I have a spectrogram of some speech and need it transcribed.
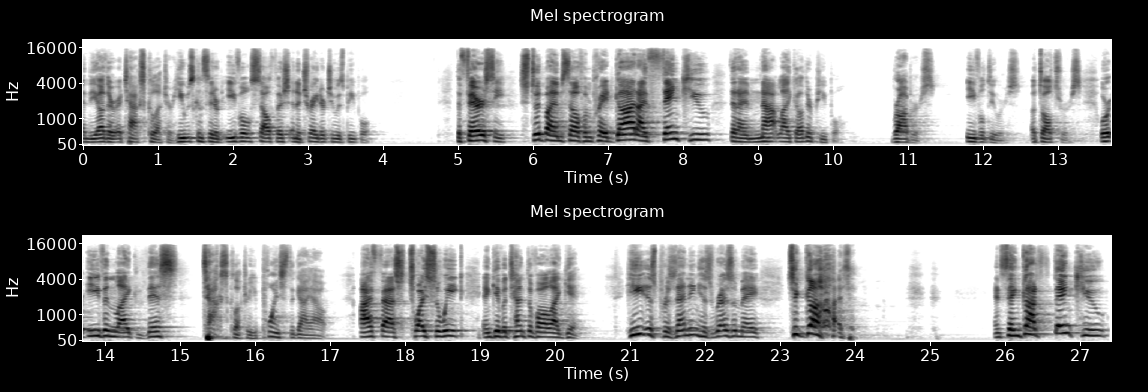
and the other a tax collector. He was considered evil, selfish, and a traitor to his people. The Pharisee stood by himself and prayed, God, I thank you that I am not like other people, robbers, evildoers, adulterers, or even like this tax collector. He points the guy out. I fast twice a week and give a tenth of all I get. He is presenting his resume to God and saying, God, thank you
